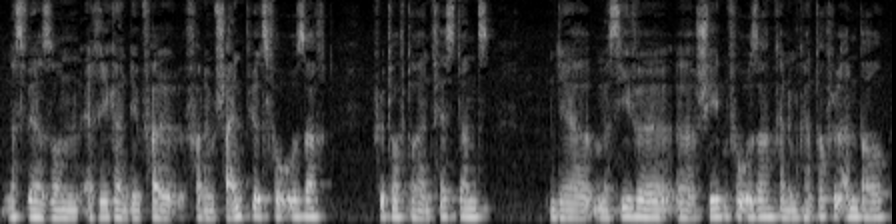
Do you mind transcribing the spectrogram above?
Das wäre so ein Erreger in dem Fall von einem Scheinpilz verursacht für Tophterein festans der massive äh, Schäden verursachen kann im Kartoffelanbau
